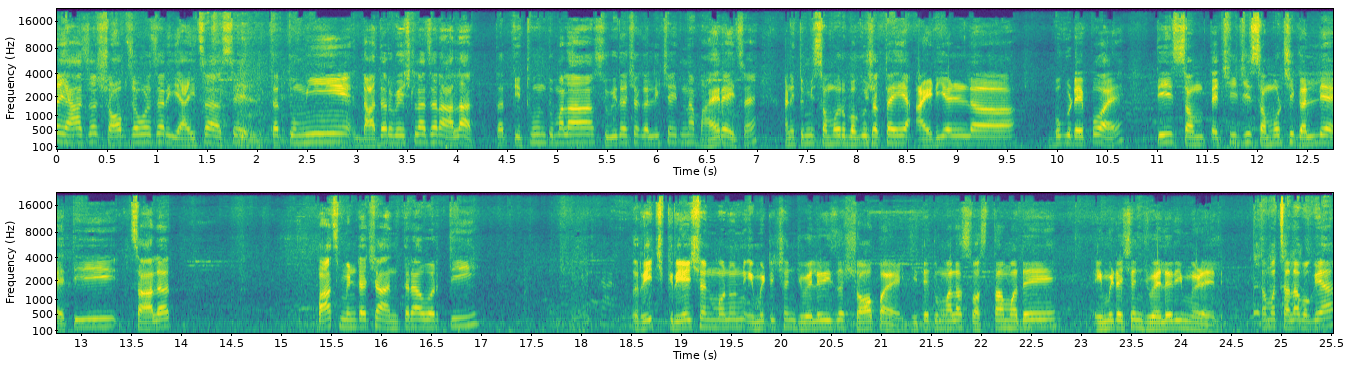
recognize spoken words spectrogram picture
ह्या जर शॉपजवळ जर यायचं असेल तर तुम्ही दादर वेस्टला जर आलात तर तिथून तुम्हाला सुविधाच्या गल्लीच्या इथनं बाहेर यायचं आहे आणि तुम्ही समोर बघू शकता हे आयडियल बुक डेपो आहे. ती सम त्याची जी समोरची गल्ली आहे ती चालत पाच मिनटाच्या अंतरावरती रिच क्रिएशन म्हणून इमिटेशन ज्वेलरीचं शॉप आहे जिथे तुम्हाला स्वस्तामध्ये इमिटेशन ज्वेलरी मिळेल. तर मग चला बघूया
